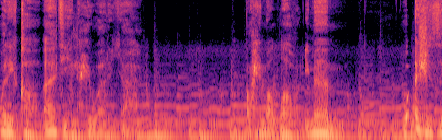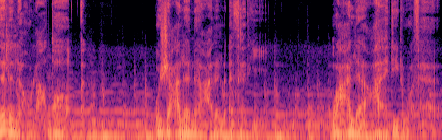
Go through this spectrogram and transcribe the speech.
ولقاءاته الحوارية. رحم الله الإمام وأجزل له العطاء وجعلنا على الأثر وعلى عهد الوفاء.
